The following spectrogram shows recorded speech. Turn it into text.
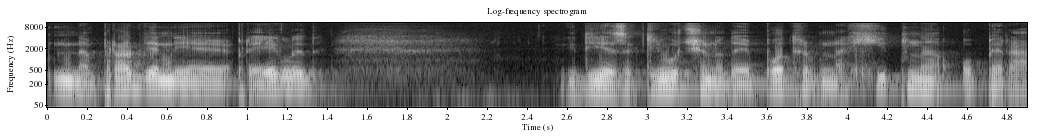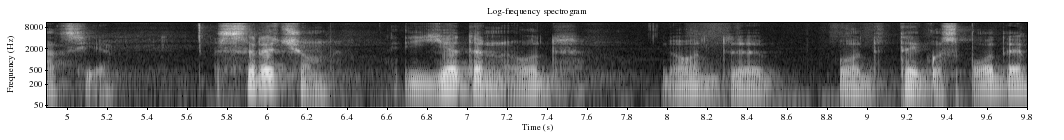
napravljen je pregled gdje je zaključeno da je potrebna hitna operacija. Srećom, jedan od, od, od te gospode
